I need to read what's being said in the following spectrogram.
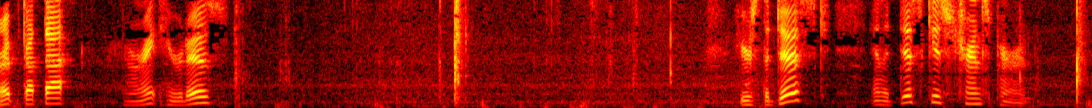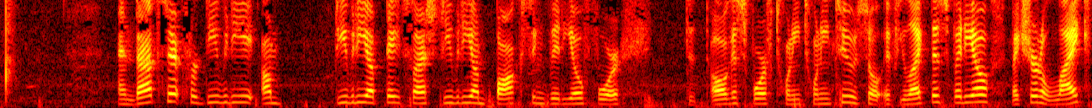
Alright, got that. Alright, here it is. Here's the disc, and the disc is transparent. And that's it for DVD um DVD update slash DVD unboxing video for August 4th, 2022. So if you like this video, make sure to like,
